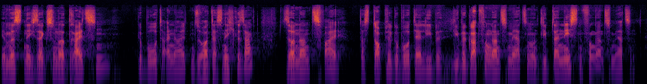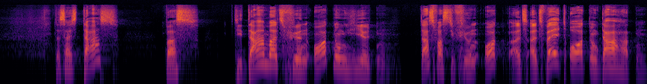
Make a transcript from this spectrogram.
ihr müsst nicht 613 Gebote einhalten, so hat er es nicht gesagt, sondern zwei das Doppelgebot der Liebe. Liebe Gott von ganzem Herzen und lieb deinen Nächsten von ganzem Herzen. Das heißt, das, was die damals für in Ordnung hielten, das, was die für Ord als, als Weltordnung da hatten,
